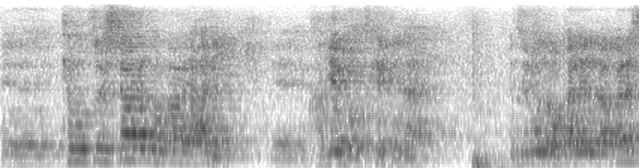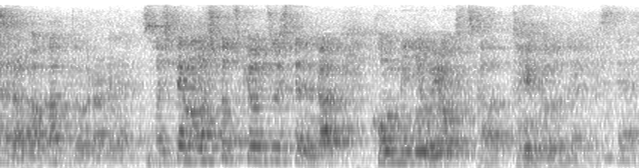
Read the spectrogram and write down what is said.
えー、共通してあるのがやはり、えー、影分をつけてない自分のお金の流れすら分かっておられないそしてもう一つ共通しているのがコンビニをよく使うということでありますね、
